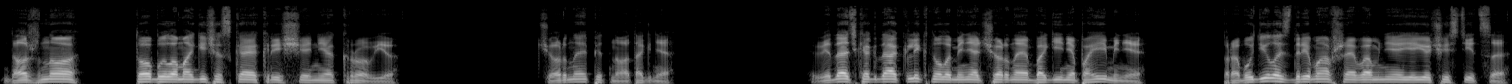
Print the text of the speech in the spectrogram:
Должно, то было магическое крещение кровью. Черное пятно от огня. Видать, когда окликнула меня черная богиня по имени, Пробудилась дремавшая во мне ее частица,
